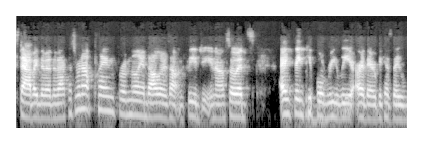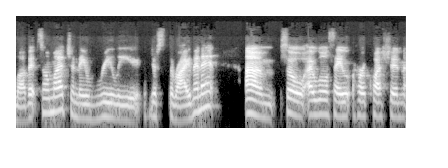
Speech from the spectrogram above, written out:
stabbing them in the back because we're not playing for a million dollars out in Fiji, you know. So it's I think people really are there because they love it so much and they really just thrive in it. Um, so I will say her question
